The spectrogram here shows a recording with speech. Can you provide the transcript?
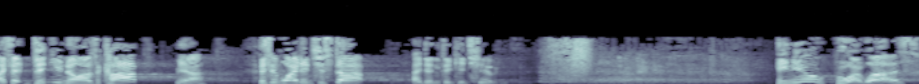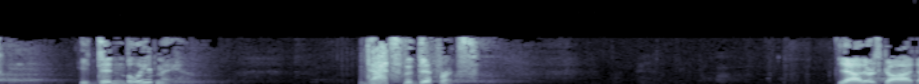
I said, "Did you know I was a cop?" Yeah. He said, "Why didn't you stop?" I didn't think he'd shoot. He knew who I was. He didn't believe me. That's the difference. Yeah, there's God.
